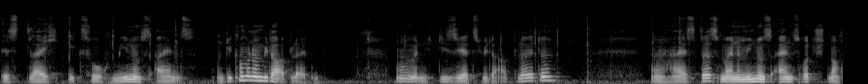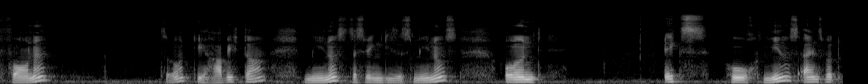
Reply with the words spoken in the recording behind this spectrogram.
ist gleich x hoch minus 1. Und die kann man dann wieder ableiten. Und wenn ich diese jetzt wieder ableite, dann heißt das, meine minus 1 rutscht nach vorne. So, die habe ich da. Minus, deswegen dieses Minus. Und x hoch minus 1 wird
